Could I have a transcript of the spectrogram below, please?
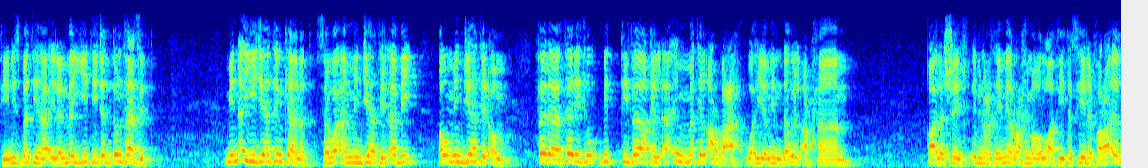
في نسبتها إلى الميت جد فاسد. من أي جهة كانت؟ سواء من جهة الأب أو من جهة الأم. فلا ترث باتفاق الأئمة الأربعة وهي من ذوي الأرحام. قال الشيخ ابن عثيمين رحمه الله في تسهيل الفرائض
